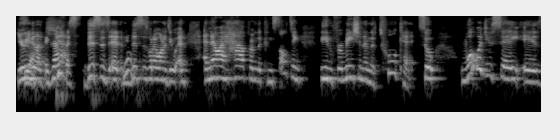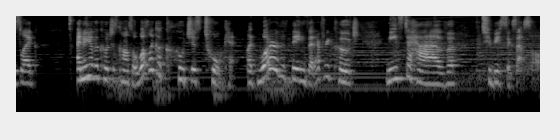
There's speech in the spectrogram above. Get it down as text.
You're gonna yeah, be like, exactly. yes, this is it. Yeah. This is what I want to do. And and now I have from the consulting the information and the toolkit. So what would you say is like, I know you have a coach's console. What's like a coach's toolkit? Like what are the things that every coach needs to have to be successful?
